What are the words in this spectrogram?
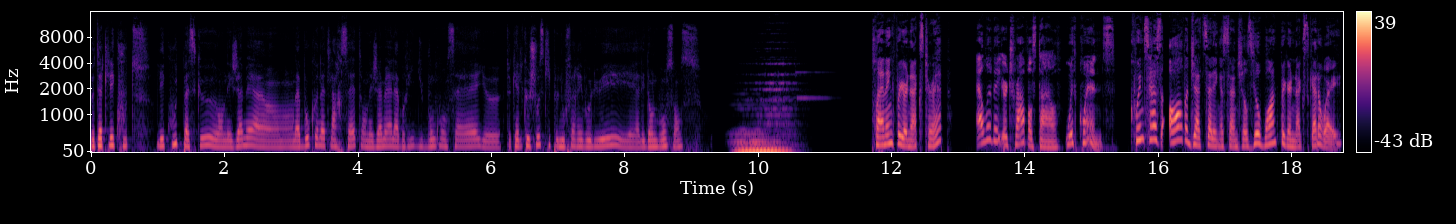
peut-être l'écoute. L'écoute parce que euh, on n'est jamais, à- on a beau connaître la recette, on n'est jamais à l'abri du bon conseil, euh, de quelque chose qui peut nous faire évoluer et aller dans le bon sens. Planning for your next trip? Elevate your travel style with Quince. Quince has all the jet setting essentials you'll want for your next getaway,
